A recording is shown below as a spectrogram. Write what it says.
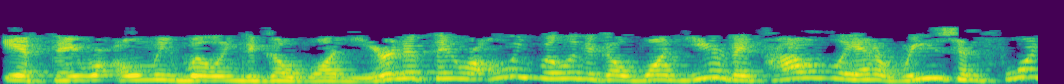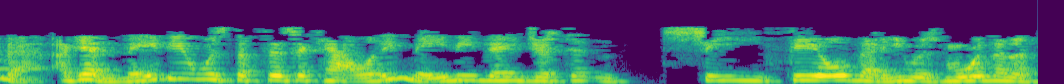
if they were only willing to go one year. And if they were only willing to go one year, they probably had a reason for that. Again, maybe it was the physicality. Maybe they just didn't see, feel that he was more than a,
